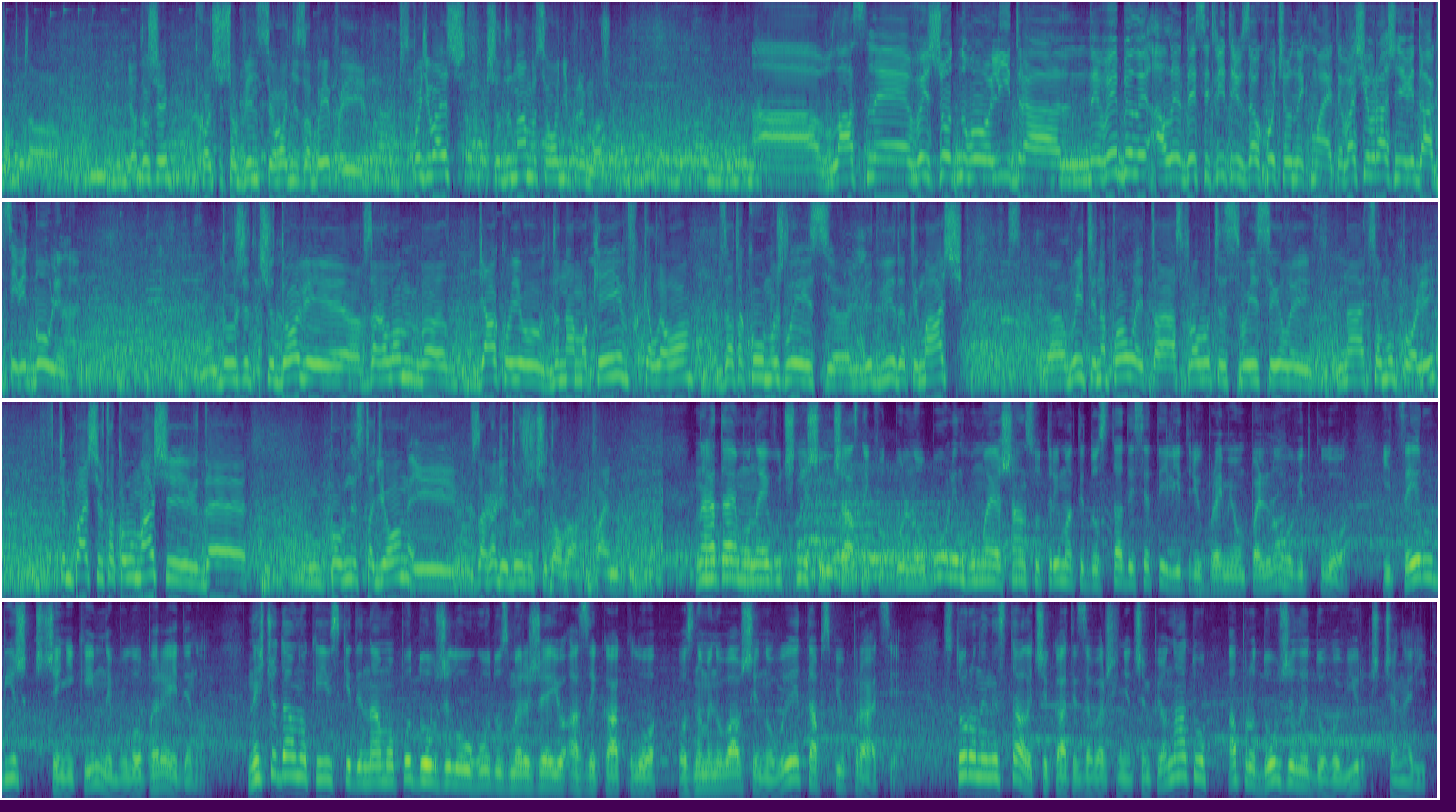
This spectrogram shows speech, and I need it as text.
Тобто я дуже хочу, щоб він сьогодні забив. І сподіваюся, що Динамо сьогодні переможе. Власне, ви жодного літра не вибили, але 10 літрів заохочуваних маєте. Ваші враження від акції, від боулінга? Ну, дуже чудові. Взагалом е, дякую Динамо Київ, КЛО за таку можливість е, відвідати матч, е, вийти на поле та спробувати свої сили на цьому полі. Тим паче в такому матчі, де повний стадіон і взагалі дуже чудово, файно. Нагадаємо, найвучніший учасник футбольного боулінгу має шанс отримати до 110 літрів преміум пального від Кло. І цей рубіж ще ніким не було перейдено. Нещодавно київське Динамо подовжило угоду з мережею АЗК Кло, ознаменувавши новий етап співпраці. Сторони не стали чекати завершення чемпіонату, а продовжили договір ще на рік.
